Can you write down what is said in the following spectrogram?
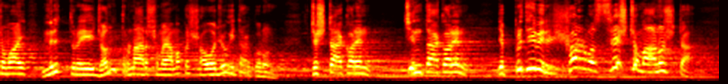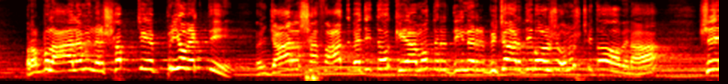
সময়, মৃত্যুর এই যন্ত্রণার সময় আমাকে সহযোগিতা করুন। চেষ্টা করেন চিন্তা করেন যে পৃথিবীর সর্বশ্রেষ্ঠ মানুষটা রব্বুল আলমিনের সবচেয়ে প্রিয় ব্যক্তি, যার সাফাত ব্যতীত কেয়ামতের দিনের বিচার দিবস অনুষ্ঠিত হবে না, সেই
